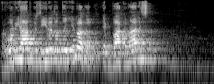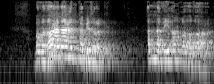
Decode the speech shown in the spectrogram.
اور وہ بھی آپ کی سیرت طیبہ کا ایک باکمال حصہ۔ ان کا بزرک اللہ بھی رکھ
